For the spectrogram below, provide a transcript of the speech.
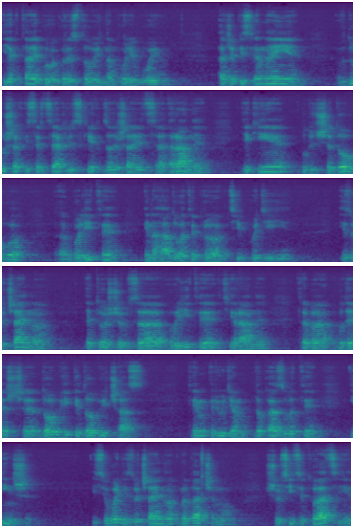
як та, яку використовують на полі бою, адже після неї в душах і серцях людських залишаються рани, які будуть ще довго е, боліти і нагадувати про ті події. І, звичайно, для того, щоб загоїти ті рани, треба буде ще довгий і довгий час тим людям доказувати інше. І сьогодні, звичайно, ми бачимо, що всі ситуації,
